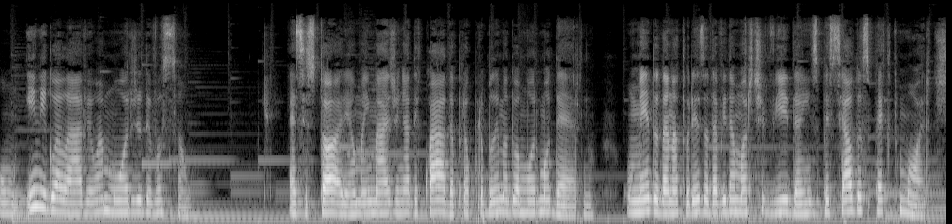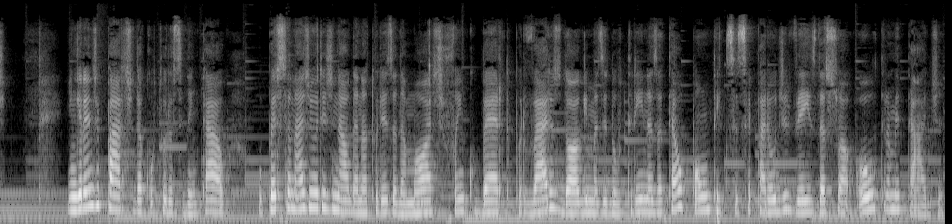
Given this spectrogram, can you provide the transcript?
um inigualável amor de devoção. Essa história é uma imagem adequada para o problema do amor moderno, o medo da natureza da vida, morte e vida, em especial do aspecto morte. Em grande parte da cultura ocidental, o personagem original da natureza da morte foi encoberto por vários dogmas e doutrinas até o ponto em que se separou de vez da sua outra metade,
